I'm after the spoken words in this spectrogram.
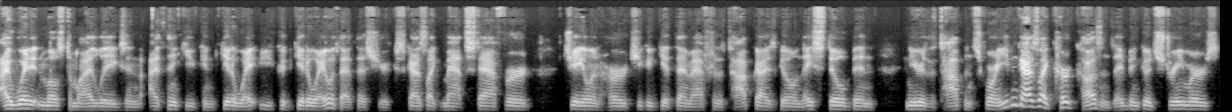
I waited in most of my leagues, and I think you can get away. You could get away with that this year because guys like Matt Stafford, Jalen Hurts, you could get them after the top guys go, and they still been near the top in scoring. Even guys like Kirk Cousins, they've been good streamers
